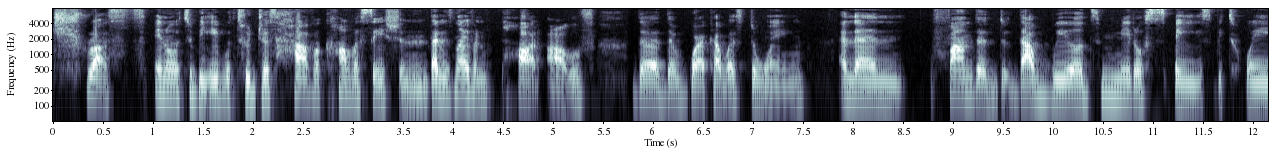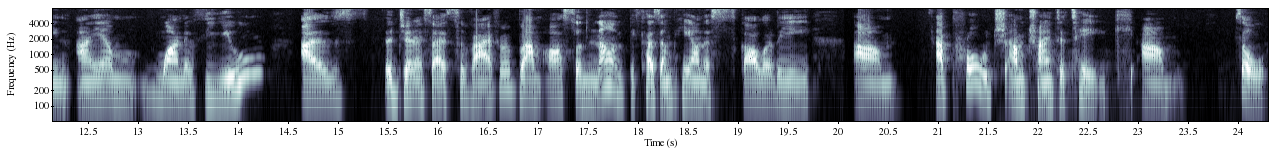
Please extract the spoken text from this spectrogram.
trust in order to be able to just have a conversation that is not even part of the the work I was doing, and then found that weird middle space between I am one of you as a genocide survivor, but I'm also not because I'm here on a scholarly um, approach I'm trying to take. Um, so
